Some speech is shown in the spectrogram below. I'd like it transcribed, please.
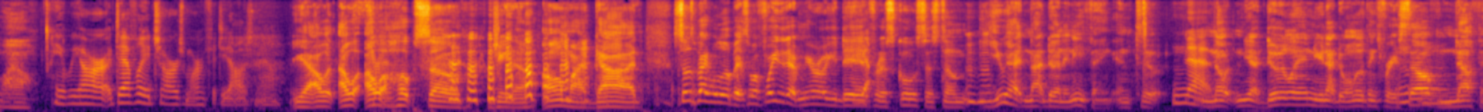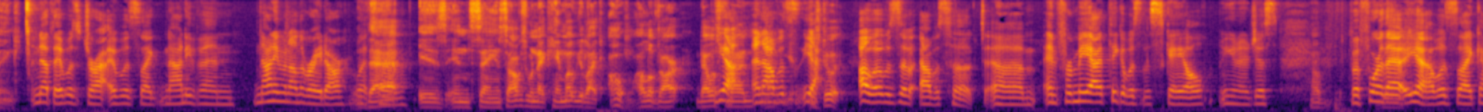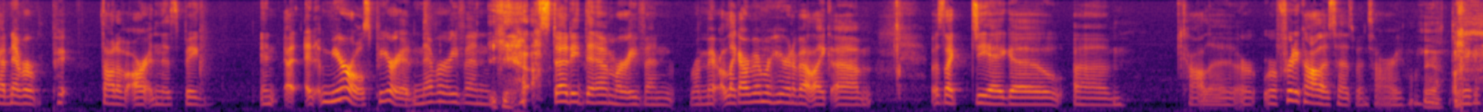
Wow. Here we are definitely charge more than fifty dollars now Yeah, I would, I would, I would hope so, Gina. oh my God. So let's back up a little bit. So before you did that mural you did Yeah. Mm-hmm. for the school system, you had not done anything until No. no, yeah, doodling. You're not doing little things for yourself. Nothing. nothing it was dry it was like not even not even on the radar whatsoever That is insane. So obviously when that came up, you're like, oh, I loved art. That was yeah fun. and i was let's yeah do it. oh it was a, i was hooked um and for me i think it was the scale you know just How- before that yeah it was like i never p- thought of art in this big in uh, uh, murals period never even Yeah. studied them or even remember like i remember hearing about like um it was like diego um Kahlo or, or Frida Kahlo's husband sorry Yeah. Diego.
